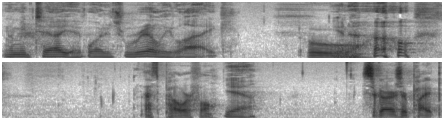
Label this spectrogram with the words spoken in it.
Let me tell you what it's really like. Ooh. You know? That's powerful. Yeah. Cigars or pipe?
